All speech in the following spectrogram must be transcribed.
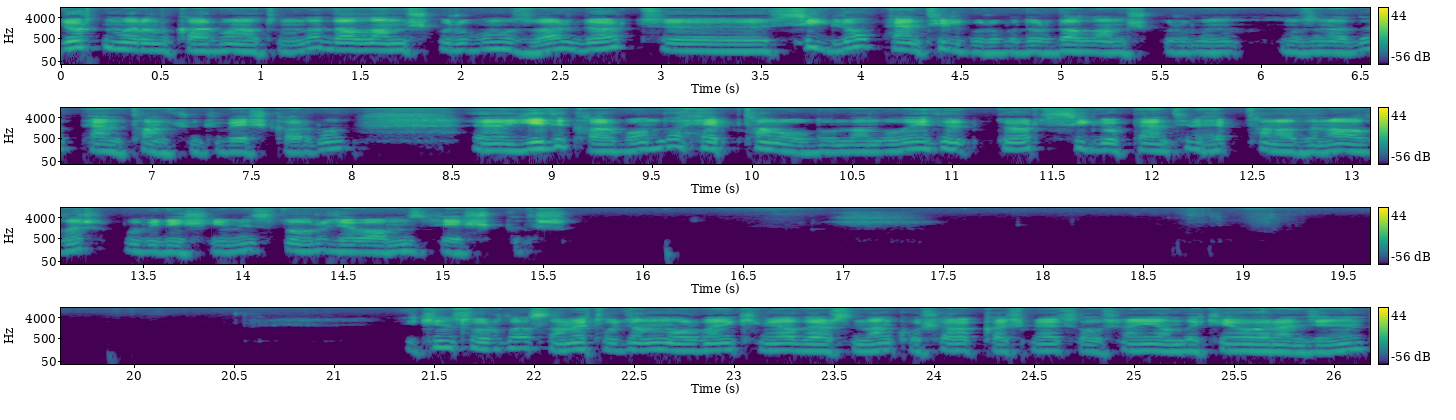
4 numaralı karbon atomunda dallanmış grubumuz var. 4 e, siglo pentil grubudur. Dallanmış grubumuzun adı pentan çünkü 5 karbon. 7 karbon da heptan olduğundan dolayı 4 siglo pentil heptan adını alır bu bileşiğimiz. Doğru cevabımız C şıkkıdır. İkinci soruda Samet Hoca'nın organik kimya dersinden koşarak kaçmaya çalışan yandaki öğrencinin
